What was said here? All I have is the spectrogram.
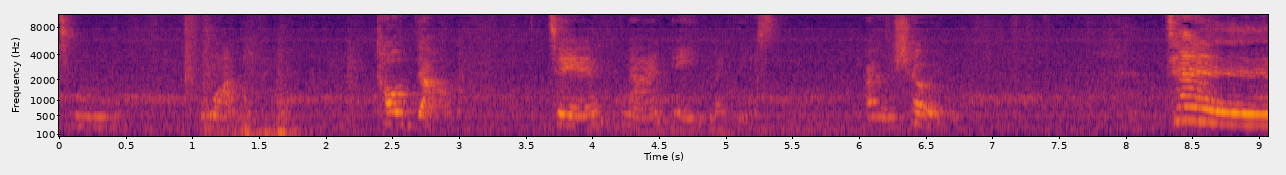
to 1. Count down. 10, 9, 8 like this. I will show you. 10,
